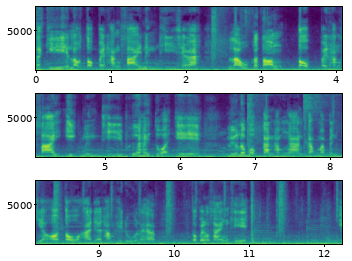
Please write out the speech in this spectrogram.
ตะกี้เราตบไปทางซ้าย1ทีใช่ไหม เราก็ต้องตบไปทางซ้ายอีก 1 ที เพื่อให้ตัว A หรือระบบการทำงานกลับมาเป็นเกียร์ออโต้อะเดี๋ยวทำให้ดูนะครับ ตบไปทางซ้ายอีกที A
